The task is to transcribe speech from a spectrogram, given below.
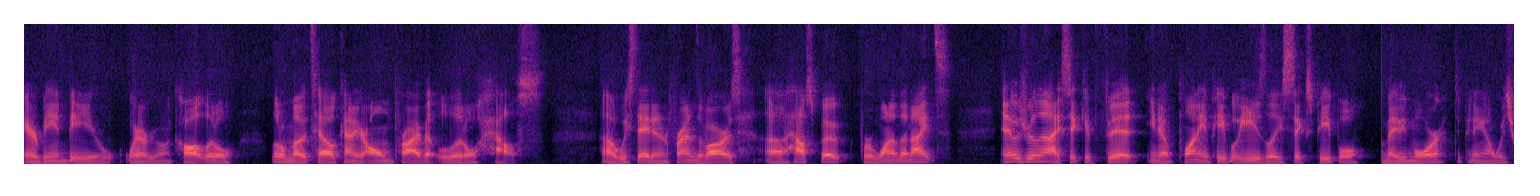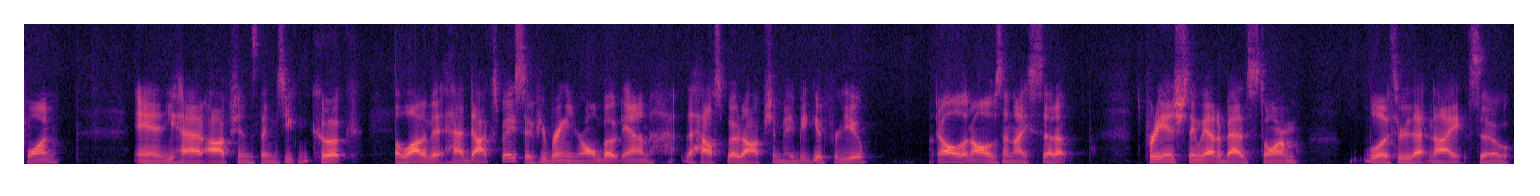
Airbnb or whatever you want to call it, little little motel, kind of your own private little house. Uh, we stayed in a friends of ours uh, houseboat for one of the nights, and it was really nice. It could fit you know plenty of people easily, six people, maybe more, depending on which one. And you had options, things you can cook. A lot of it had dock space, so if you're bringing your own boat down, the houseboat option may be good for you. And all in all, it was a nice setup. It's pretty interesting. We had a bad storm blow through that night, so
